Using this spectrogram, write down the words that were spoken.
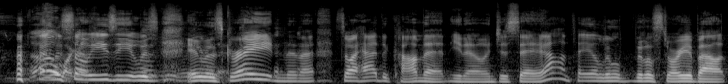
it was so gosh. easy. It was it was great, and then I, so I had to comment, you know, and just say, I'll tell you a little little story about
